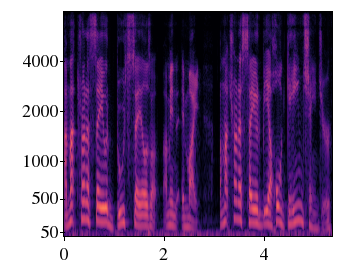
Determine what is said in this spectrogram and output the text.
I'm not trying to say it would boost sales. I mean, it might. I'm not trying to say it would be a whole game changer,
